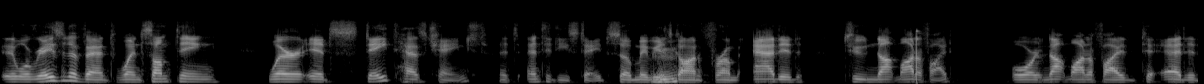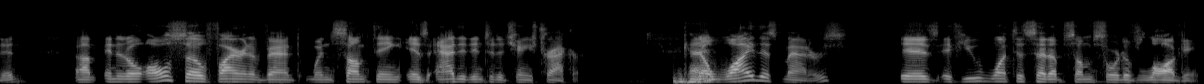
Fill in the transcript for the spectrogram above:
it will raise an event when something where its state has changed, its entity state. So maybe mm-hmm. it's gone from added to not modified or not modified to edited um, and it'll also fire an event when something is added into the change tracker. Okay. Now, why this matters is if you want to set up some sort of logging.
